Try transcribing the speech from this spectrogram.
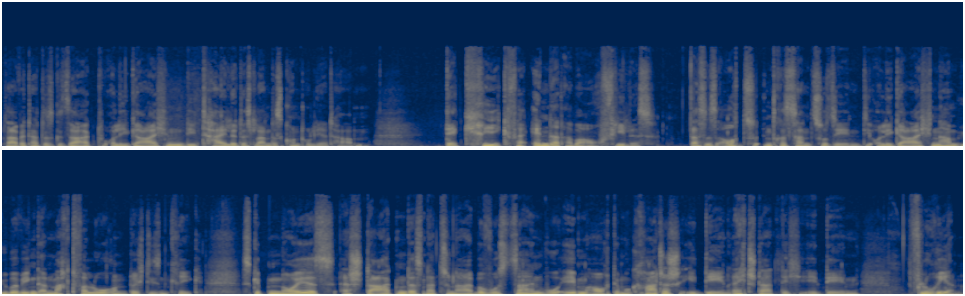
David hat es gesagt, Oligarchen, die Teile des Landes kontrolliert haben. Der Krieg verändert aber auch vieles. Das ist auch interessant zu sehen. Die Oligarchen haben überwiegend an Macht verloren durch diesen Krieg. Es gibt ein neues, erstarkendes Nationalbewusstsein, wo eben auch demokratische Ideen, rechtsstaatliche Ideen florieren.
